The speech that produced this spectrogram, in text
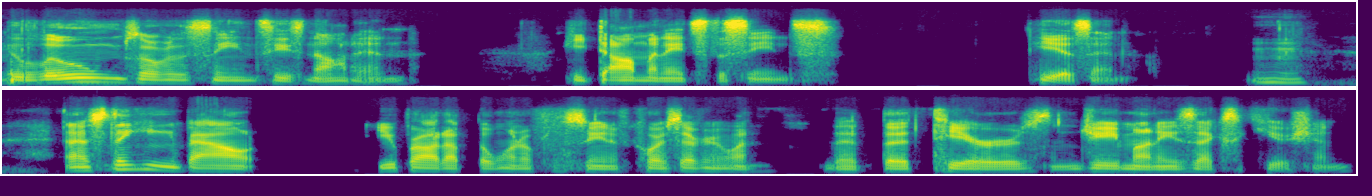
He Mm-mm. looms over the scenes he's not in. He dominates the scenes he is in. Mhm. And I was thinking about you brought up the wonderful scene, of course, everyone, the the tears and G Money's execution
